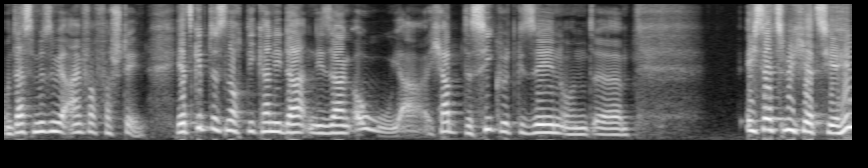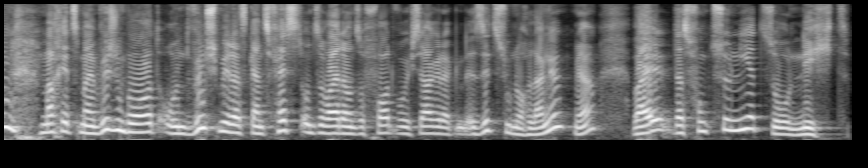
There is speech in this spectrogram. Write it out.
Und das müssen wir einfach verstehen. Jetzt gibt es noch die Kandidaten, die sagen, oh ja, ich habe The Secret gesehen und äh, ich setze mich jetzt hier hin, mache jetzt mein Vision Board und wünsche mir das ganz fest und so weiter und so fort, wo ich sage, da sitzt du noch lange, ja, weil das funktioniert so nicht.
